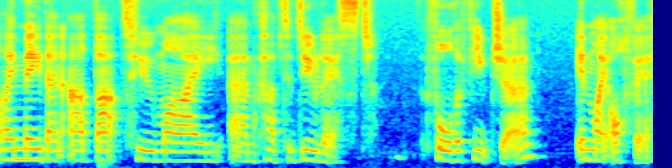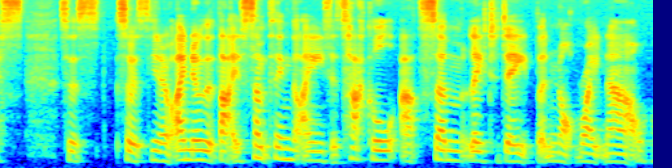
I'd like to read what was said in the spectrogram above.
And I may then add that to my um, kind of to do list for the future. In my office. So it's, so it's, you know, I know that that is something that I need to tackle at some later date, but not right now.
